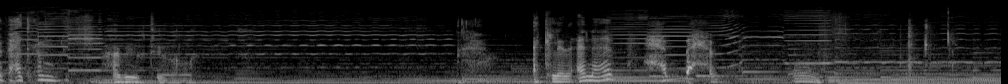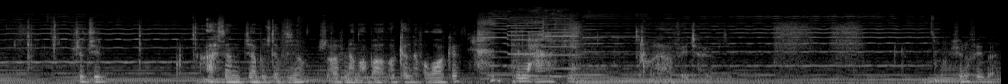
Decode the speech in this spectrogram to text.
يبعد عمري. حبيبتي والله. أكل العنب حبه حبه شفتي؟ أحسن جاب التلفزيون. شرفنا مع بعض. واكلنا فواكه بالعافية. الله يعافيك حبيبتي. شنو في بعد؟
